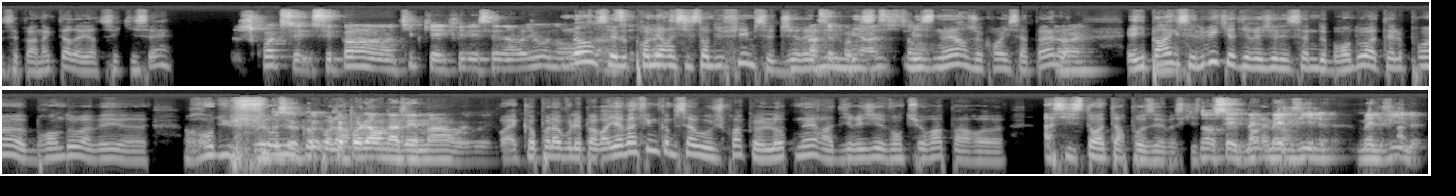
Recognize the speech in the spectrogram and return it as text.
C'est pas un acteur d'ailleurs, tu sais qui c'est? Je crois que c'est pas un type qui a écrit les scénarios, non? Non, Enfin, c'est le premier assistant du film, c'est Jeremy Ah. Misner, je crois il s'appelle. Ouais. Et il paraît que c'est lui qui a dirigé les scènes de Brando à tel point euh, Brando avait euh, rendu Oui, furieux que Coppola. Coppola, on avait marre. Oui, oui. Ouais, Coppola voulait pas voir. Il y avait un film comme ça où je crois que Lautner a dirigé Ventura par euh, assistant interposé. Parce qu'il Non, c'est. Melville. Melville.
